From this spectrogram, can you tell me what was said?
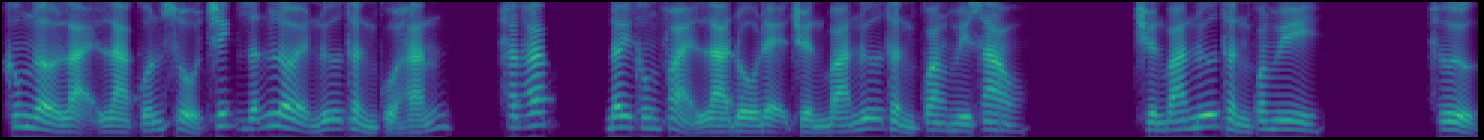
không ngờ lại là cuốn sổ trích dẫn lời nữ thần của hắn. Hắc hắc, đây không phải là đồ đệ truyền bá nữ thần Quang Huy sao? Truyền bá nữ thần Quang Huy. Hừ.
